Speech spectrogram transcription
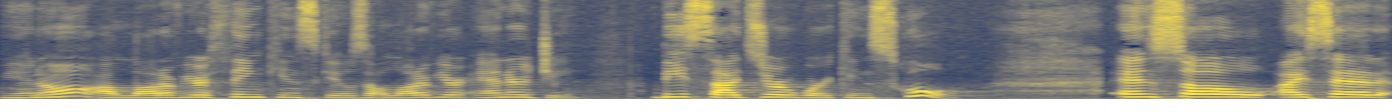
you know, a lot of your thinking skills, a lot of your energy, besides your work in school. And so I said,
